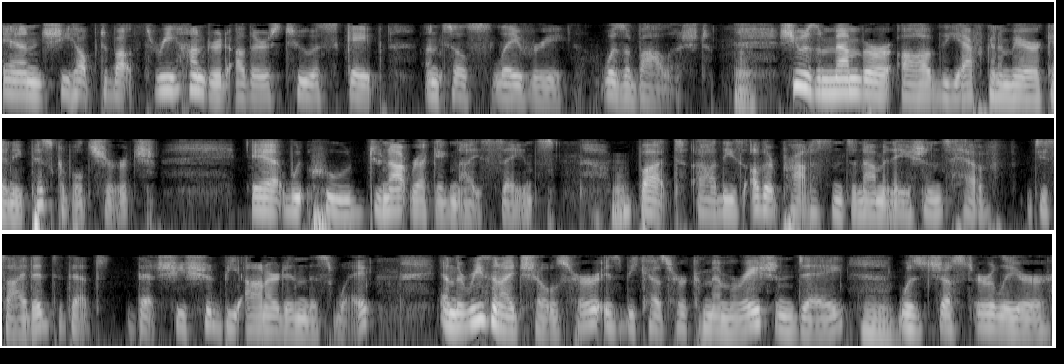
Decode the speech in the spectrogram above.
and she helped about 300 others to escape until slavery was abolished. Hmm. She was a member of the African American Episcopal Church, uh, who do not recognize saints, hmm. but uh, these other Protestant denominations have decided that that she should be honored in this way. And the reason I chose her is because her commemoration day hmm. was just earlier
